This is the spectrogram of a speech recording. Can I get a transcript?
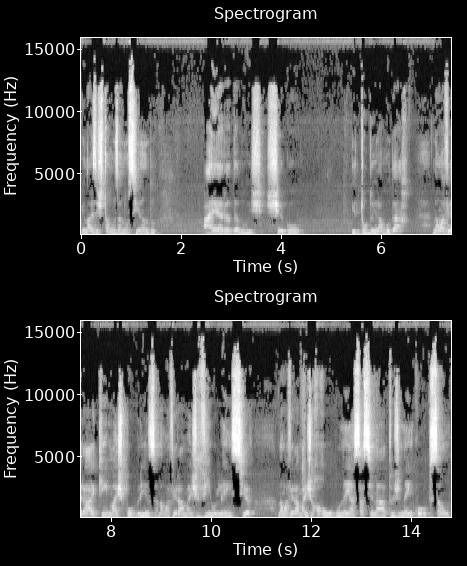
e nós estamos anunciando a era da luz chegou e tudo irá mudar. Não haverá aqui mais pobreza, não haverá mais violência, não haverá mais roubo, nem assassinatos, nem corrupção.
